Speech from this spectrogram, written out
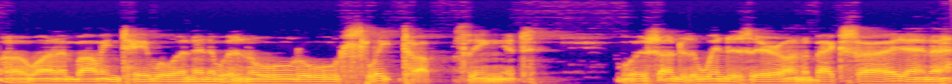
uh, one embalming table, and then there was an old, old slate top thing that was under the windows there on the back side, and uh,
